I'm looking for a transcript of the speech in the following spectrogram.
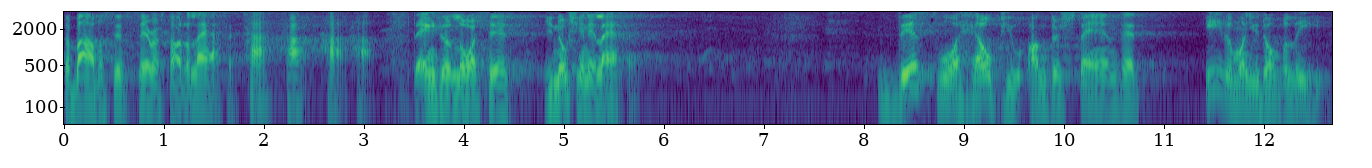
The Bible says Sarah started laughing. Ha, ha, ha, ha. The angel of the Lord says, You know she in there laughing. This will help you understand that even when you don't believe,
